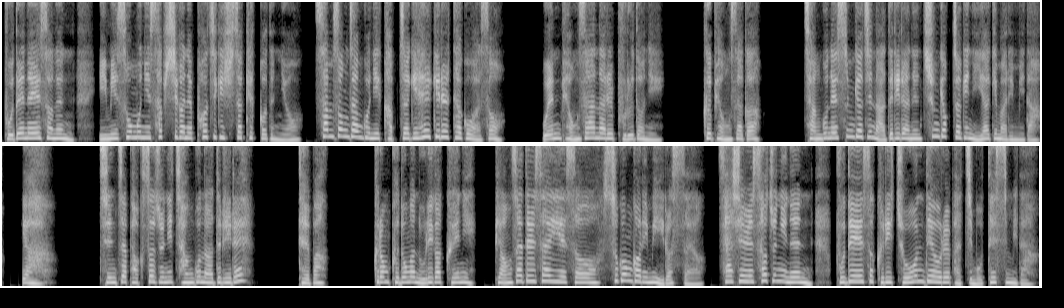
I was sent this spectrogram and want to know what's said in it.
부대 내에서는 이미 소문이 삽시간에 퍼지기 시작했거든요. 삼성 장군이 갑자기 헬기를 타고 와서 웬 병사 하나를 부르더니 그 병사가 장군의 숨겨진 아들이라는 충격적인 이야기 말입니다. 야, 진짜 박서준이 장군 아들이래? 대박. 그럼 그동안 우리가 괜히 병사들 사이에서 수군거림이 일었어요. 사실 서준이는 부대에서 그리 좋은 대우를 받지 못했습니다.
